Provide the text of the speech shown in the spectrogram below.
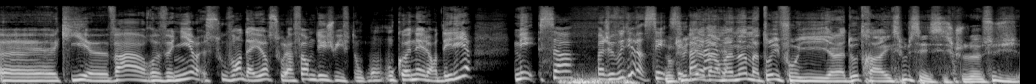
Euh, qui euh, va revenir souvent d'ailleurs sous la forme des juifs. Donc on, on connaît leur délire. Mais ça, enfin, je vais vous dire, c'est Donc tu dis à. Darmanin, maintenant il faut, il y en a d'autres à expulser. C'est ce que je suis.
